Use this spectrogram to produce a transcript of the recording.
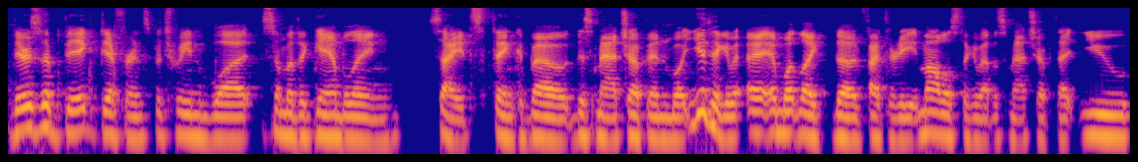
there's a big difference between what some of the gambling sites think about this matchup and what you think about, and what like the 538 models think about this matchup that you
